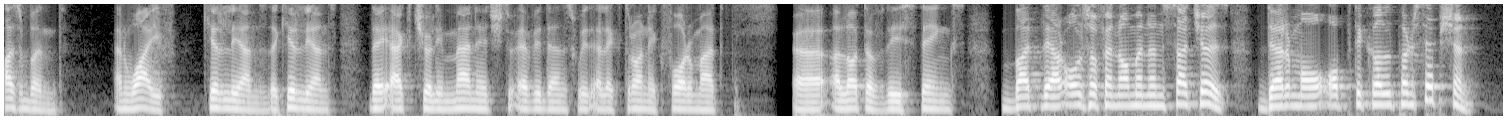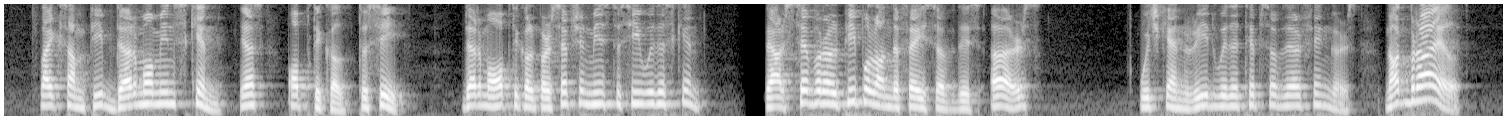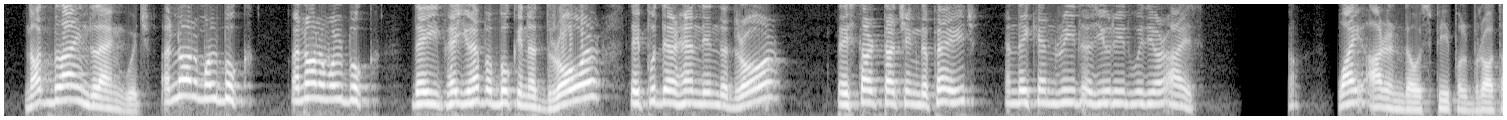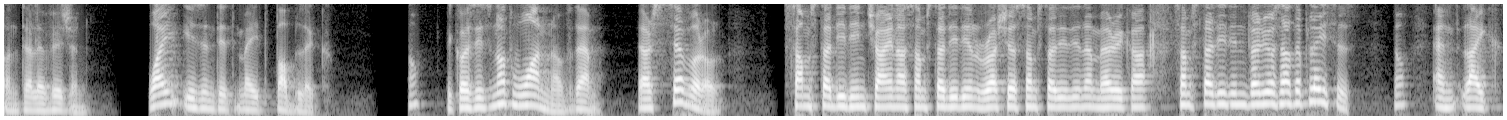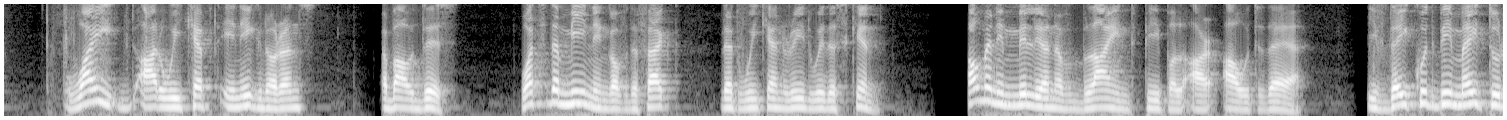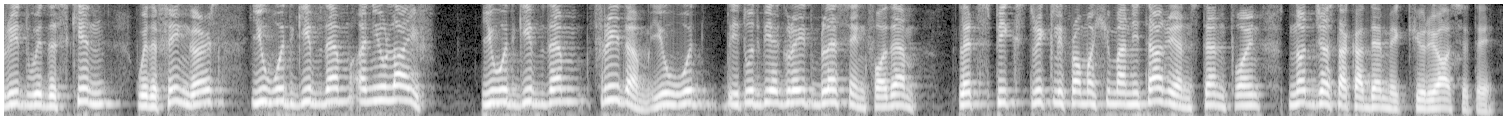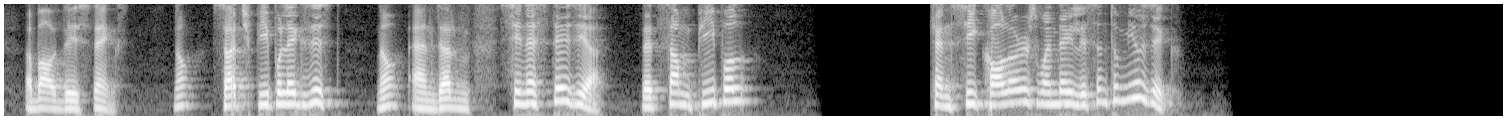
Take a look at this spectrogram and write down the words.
husband and wife, Kirlians, the Kirlians, they actually managed to evidence with electronic format uh, a lot of these things but there are also phenomena such as dermo-optical perception. Like some people, dermo means skin, yes, optical, to see. Dermo-optical perception means to see with the skin. There are several people on the face of this earth which can read with the tips of their fingers. Not braille, not blind language, a normal book, a normal book. They, you have a book in a drawer, they put their hand in the drawer, they start touching the page, and they can read as you read with your eyes. Why aren't those people brought on television? Why isn't it made public? No? Because it's not one of them. There are several. Some studied in China, some studied in Russia, some studied in America, some studied in various other places. No? And like, why are we kept in ignorance about this? What's the meaning of the fact that we can read with the skin? How many million of blind people are out there? If they could be made to read with the skin, with the fingers, you would give them a new life. You would give them freedom. You would, it would be a great blessing for them. Let's speak strictly from a humanitarian standpoint, not just academic curiosity about these things. No, such people exist. No, and then synesthesia that some people can see colors when they listen to music.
